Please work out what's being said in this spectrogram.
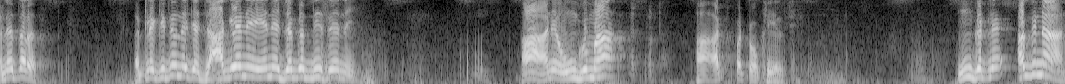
એટલે તરત. એટલે કીધું ને કે જાગે ને એને જગત દિશે નહીં. હા અને ઊંઘમાં હા અટપટો ખેલ છે. ઊંઘ એટલે અજ્ઞાન.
